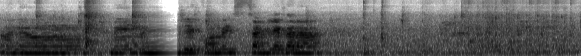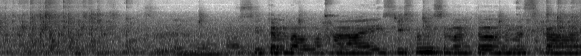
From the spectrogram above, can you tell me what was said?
आणि मेन म्हणजे कॉमेंट्स चांगल्या करा. सीतम हाय श्री स्वामी समर्थ, नमस्कार।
